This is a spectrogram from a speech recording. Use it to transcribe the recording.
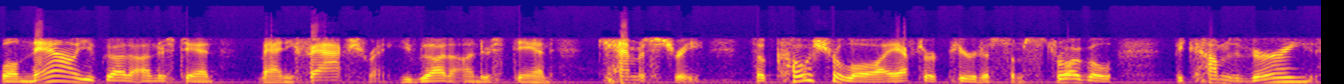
Well, now you've got to understand manufacturing. You've got to understand chemistry. So kosher law, after a period of some struggle, becomes very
